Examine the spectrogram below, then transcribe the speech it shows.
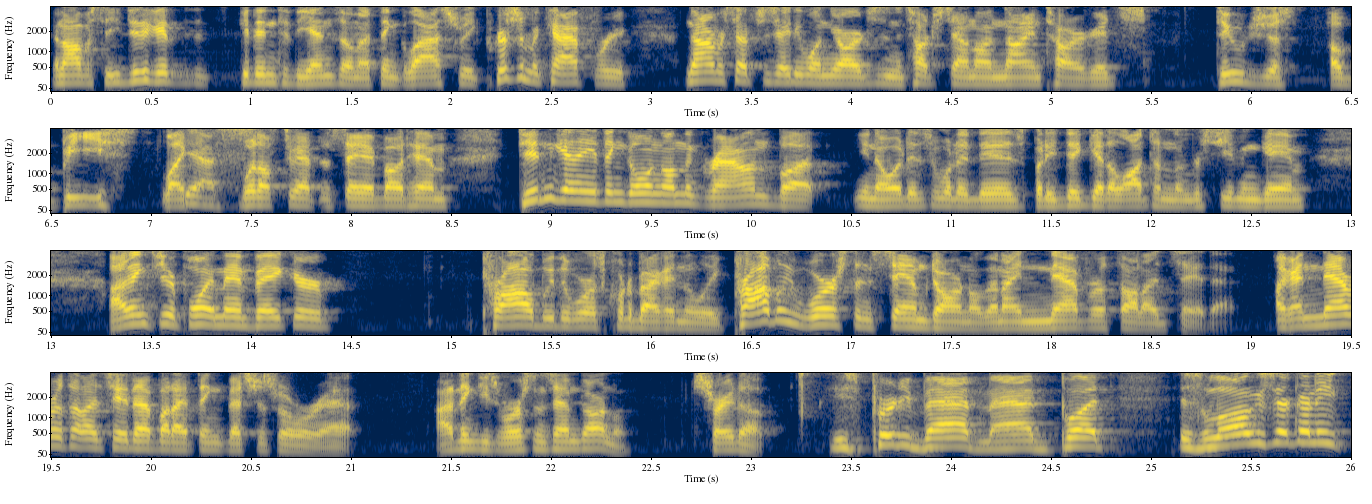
And obviously, he did get, get into the end zone, I think, last week. Christian McCaffrey, nine receptions, 81 yards, and a touchdown on nine targets. Dude, just a beast. Like, Yes. what else do we have to say about him? Didn't get anything going on the ground, but you know it is what it is. But he did get a lot done in the receiving game. I think to your point, man, Baker probably the worst quarterback in the league. Probably worse than Sam Darnold, and I never thought I'd say that. Like I never thought I'd say that, but I think that's just where we're at. I think he's worse than Sam Darnold, straight up. He's pretty bad, man. But as long as they're going to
